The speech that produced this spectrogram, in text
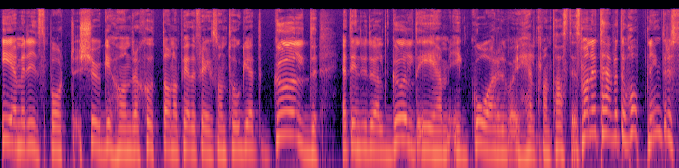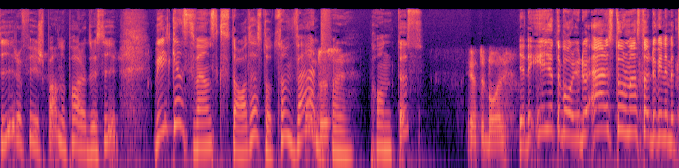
EM i ridsport 2017 och Peder Fredriksson tog ju ett guld, ett individuellt guld i EM igår. Det var ju helt fantastiskt. Man har ju tävlat i hoppning, dressyr och fyrspann och paradressyr. Vilken svensk stad har stått som värd Pontus. för... Pontus? Göteborg. Ja, det är Göteborg och du är stormästare. Du vinner med 3-1!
